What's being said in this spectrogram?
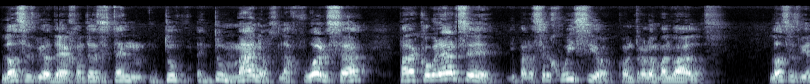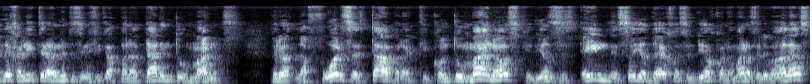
Entonces está en, en tus manos la fuerza para cobrarse y para hacer juicio contra los malvados. Los deja literalmente significa para dar en tus manos. Pero la fuerza está para que con tus manos, que Dios es el es el Dios con las manos elevadas,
